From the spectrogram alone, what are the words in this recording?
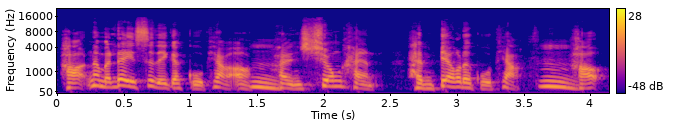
好，那么类似的一个股票啊，很凶很、很彪的股票。嗯，好。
